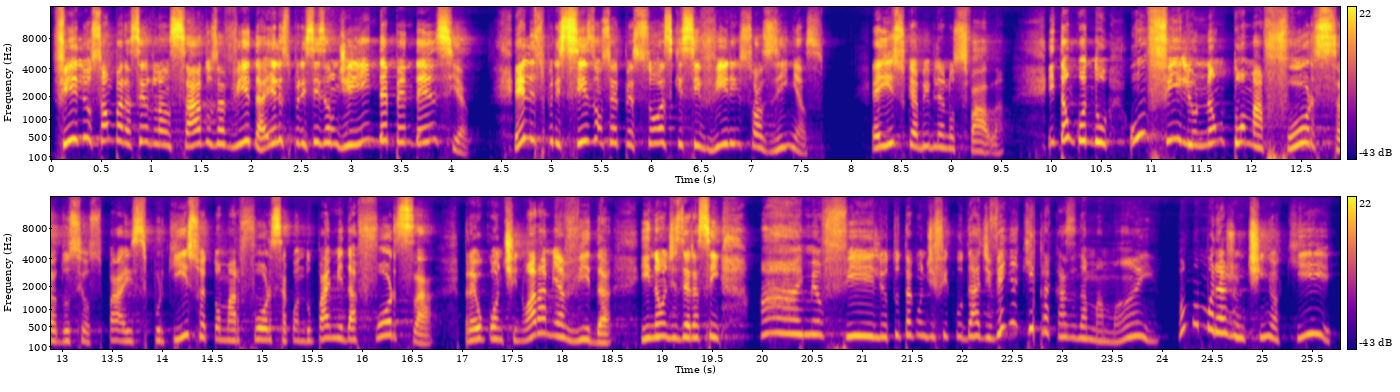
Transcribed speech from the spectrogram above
Filhos são para ser lançados à vida. Eles precisam de independência. Eles precisam ser pessoas que se virem sozinhas. É isso que a Bíblia nos fala. Então, quando um filho não toma força dos seus pais, porque isso é tomar força, quando o pai me dá força para eu continuar a minha vida e não dizer assim: ai, meu filho, tu está com dificuldade, vem aqui para casa da mamãe, vamos morar juntinho aqui,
